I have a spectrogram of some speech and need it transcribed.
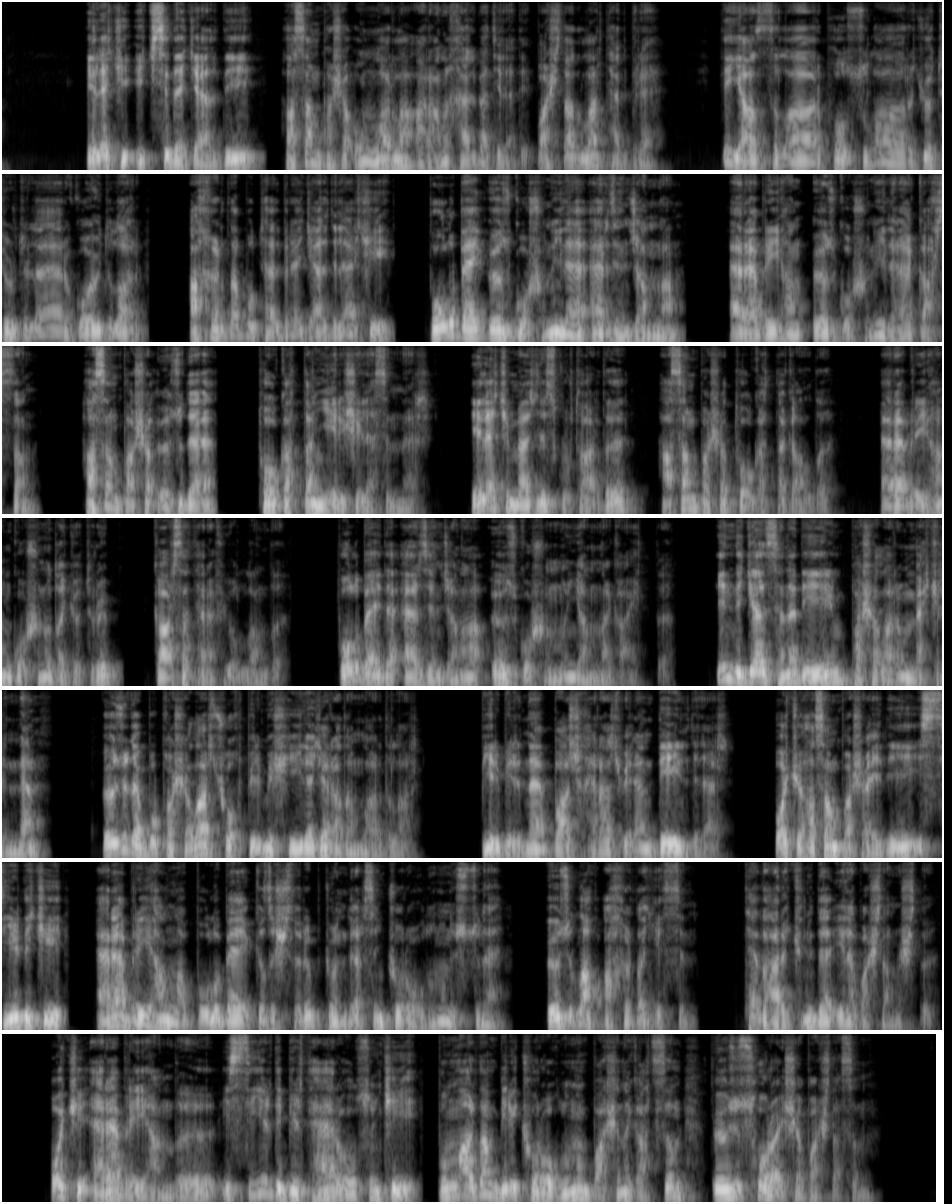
Elə ki, ikisi də gəldi, Hasan Paşa onlarla aranı xəlbət elədi. Başladılar tədbirə. De yazdılar, pozdular, götürdülər, qoydular. Axırda bu tədbirə gəldilər ki, Bolu bəy öz qoşunu ilə Ərzincandan, Ərəb Reyhan öz qoşunu ilə Qarsdan, Hasan Paşa özü də Toqatdan yeriş eləsinlər. Elə ki məclis qurtardı, Hasan Paşa Toqatda qaldı. Ərəb Reyhan qoşunu da götürüb Qarsa tərəf yollandı. Bolu bəy də Ərzincana öz qoşununun yanına qayıtdı. İndi gəl sənə deyim paşaların məkrindən. Özü də bu paşalar çox bilmiş hiləgər adamlardılar. Bir-birinə bac xərac verən deyildilər. O ki Hasan Paşa idi, istəyirdi ki, Ərəb Reyhanla Bolu bəyi qızışdırıb göndərsin Koroğlunun üstünə. Özü lap axırda getsin. Tədarükünü də elə başlamışdı. O ki Ərəb Reyhandı, istəyirdi bir təhər olsun ki, bunlardan biri Koroğlunun başını qatsın, özü sonra işə başlasın.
